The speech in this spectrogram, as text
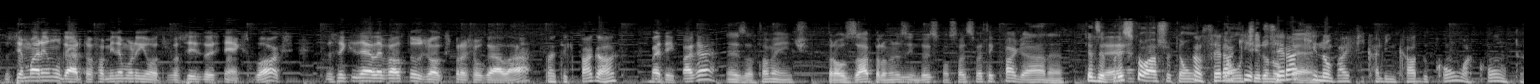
se você mora em um lugar, tua família mora em outro, vocês dois têm Xbox, se você quiser levar os seus jogos pra jogar lá, Vai ter que pagar. Vai ter que pagar. Exatamente. Pra usar, pelo menos em dois consoles, você vai ter que pagar, né? Quer dizer, É. por isso que eu acho que é um, Não, será que é um que, tiro no será pé. que não vai ficar linkado com a conta?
